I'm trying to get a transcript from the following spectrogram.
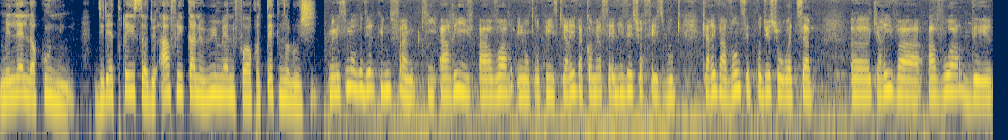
Mélène Kouni, directrice de African Women for Technology. Mais laissez-moi vous dire qu'une femme qui arrive à avoir une entreprise, qui arrive à commercialiser sur Facebook, qui arrive à vendre ses produits sur WhatsApp, euh, qui arrive à avoir des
